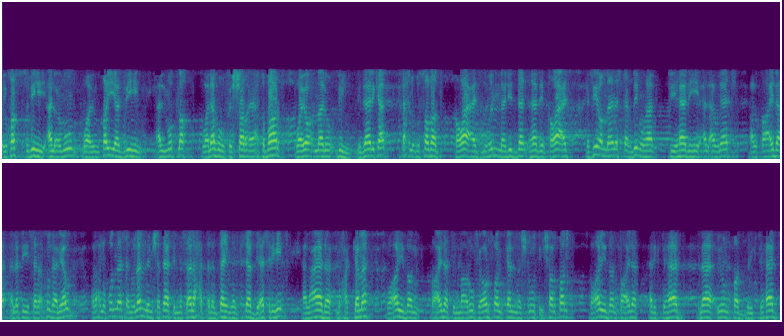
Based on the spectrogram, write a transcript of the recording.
يخص به العموم ويقيد به المطلق وله في الشرع اعتبار ويعمل به. لذلك نحن بصدد قواعد مهمة جدا هذه القواعد كثيرا ما نستخدمها في هذه الأولاد. القاعدة التي سنأخذها اليوم ونحن قلنا سنلملم شتات المسألة حتى ننتهي من الكتاب بأسره. العادة محكمة وأيضا قاعدة المعروف عرفا كالمشروط شرطا وأيضا قاعدة الاجتهاد لا ينقض بالاجتهاد.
